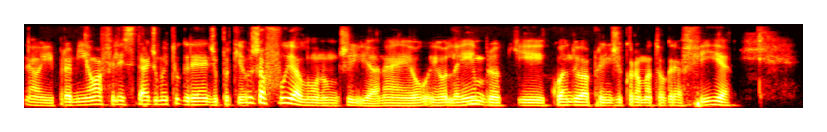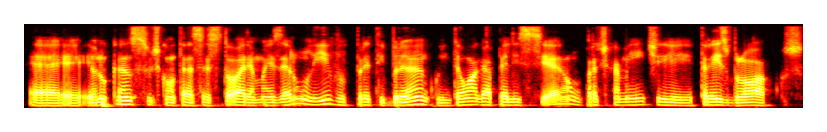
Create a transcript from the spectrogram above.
Não, e para mim é uma felicidade muito grande, porque eu já fui aluno um dia, né? Eu, eu lembro que quando eu aprendi cromatografia, é, eu não canso de contar essa história, mas era um livro preto e branco, então o HPLC eram praticamente três blocos,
